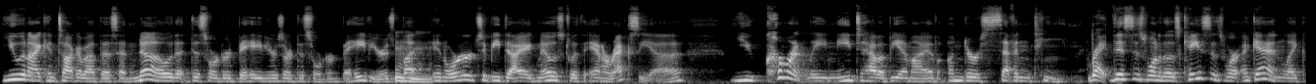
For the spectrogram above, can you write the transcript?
you and I can talk about this and know that disordered behaviors are disordered behaviors, but in order to be diagnosed with anorexia, you currently need to have a BMI of under 17. Right. This is one of those cases where, again, like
